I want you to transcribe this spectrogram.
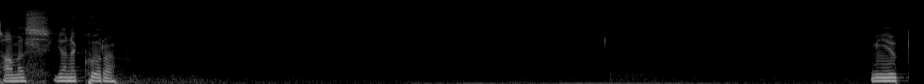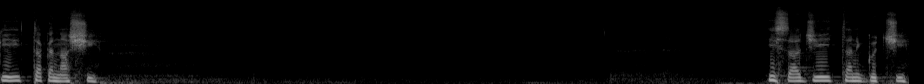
Thomas Yanakura. Miyuki Takanashi. Hisaji Taniguchi.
